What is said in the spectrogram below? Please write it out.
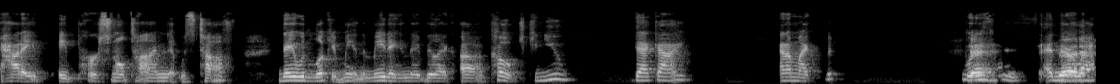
had a, a personal time that was tough. They would look at me in the meeting and they'd be like, uh, Coach, can you, that guy? And I'm like, what is this? And they're like,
